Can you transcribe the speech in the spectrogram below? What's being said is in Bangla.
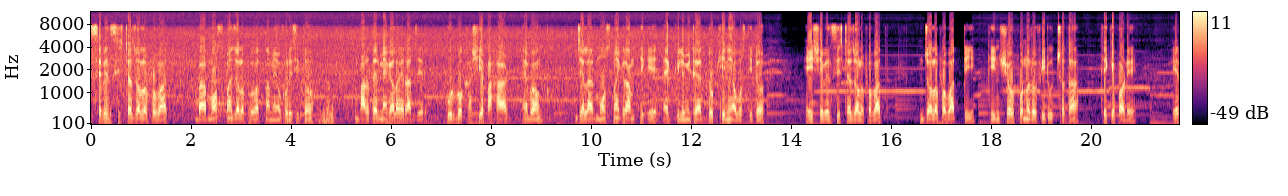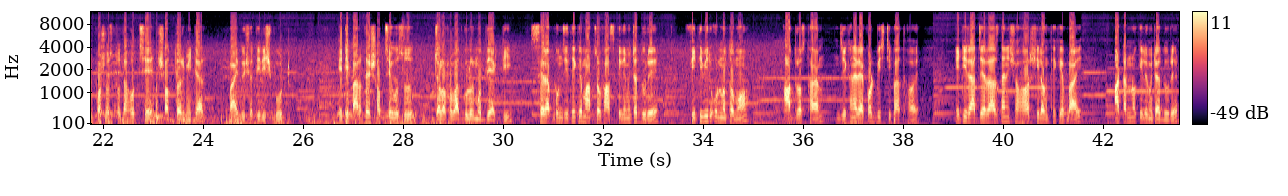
সেভেন সিস্টার জলপ্রপাত বা মসময় জলপ্রপাত নামেও পরিচিত। ভারতের মেঘালয় রাজ্যের পূর্ব খাসিয়া পাহাড় এবং জেলার মসময় গ্রাম থেকে এক কিলোমিটার দক্ষিণে অবস্থিত এই সেভেন সিস্টার জলপ্রপাত। জলপ্রপাতটি তিনশো পনেরো ফিট উচ্চতা থেকে পড়ে। এর প্রশস্ততা হচ্ছে সত্তর মিটার প্রায় দুশো তিরিশ ফুট। এটি ভারতের সবচেয়ে উঁচু জলপ্রপাতগুলোর মধ্যে একটি। সেরাপুঞ্জি থেকে মাত্র পাঁচ কিলোমিটার দূরে পৃথিবীর অন্যতম আর্দ্রস্থান যেখানে রেকর্ড বৃষ্টিপাত হয়। এটি রাজ্যের রাজধানী শহর শিলং থেকে প্রায় আটান্ন কিলোমিটার দূরে।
